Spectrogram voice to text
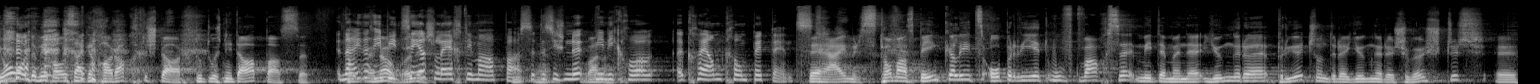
ja, oder man kann auch sagen, charakterstark. Du tust nicht anpassen. Nein, das, ich bin sehr schlecht im Anpassen. Das ist nicht voilà. meine äh, Kernkompetenz. Da haben wir es. Thomas Binkeli, in Oberried aufgewachsen, mit einem jüngeren Bruder und einer jüngeren Schwester. Äh,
